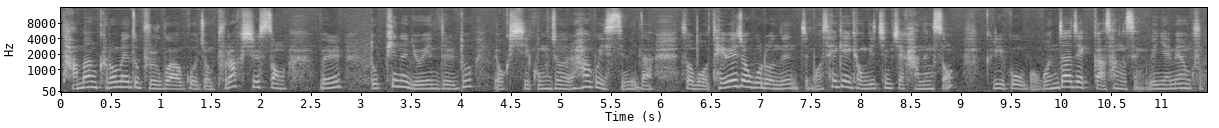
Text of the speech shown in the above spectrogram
다만 그럼에도 불구하고 좀 불확실성을 높이는 요인들 도 역시 공존을 하고 있습니다. 그래서 뭐 대외적으로는 이제 뭐 세계 경기 침체 가능성 그리고 뭐 원자재가 상승 왜냐하면 국-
